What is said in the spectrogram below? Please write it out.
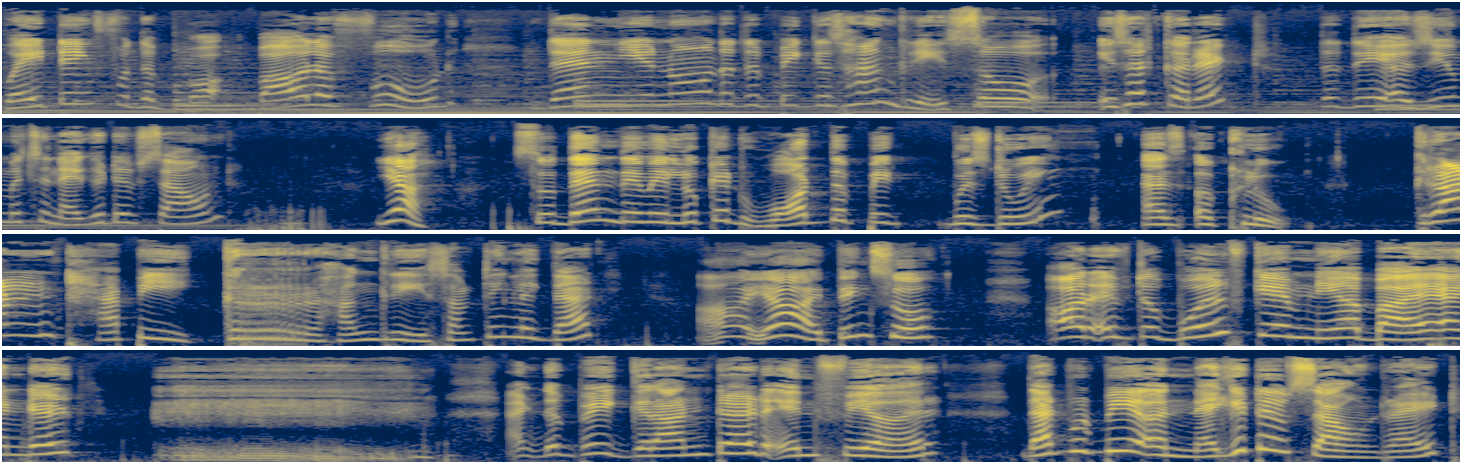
waiting for the bowl of food, then you know that the pig is hungry. So is that correct? That they assume it's a negative sound? Yeah. So then they may look at what the pig was doing as a clue. Grunt, happy, grrr, hungry, something like that. Ah, yeah, I think so. Or if the wolf came nearby and did and the pig grunted in fear, that would be a negative sound, right?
